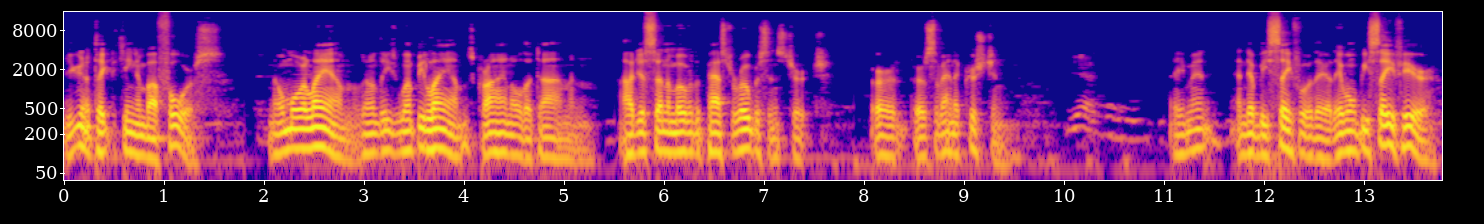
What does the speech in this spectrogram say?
You're going to take the kingdom by force. No more lambs. None of these wimpy lambs crying all the time. And I just sent them over to Pastor Robeson's church or, or Savannah Christian. Amen. And they'll be safe over there. They won't be safe here.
